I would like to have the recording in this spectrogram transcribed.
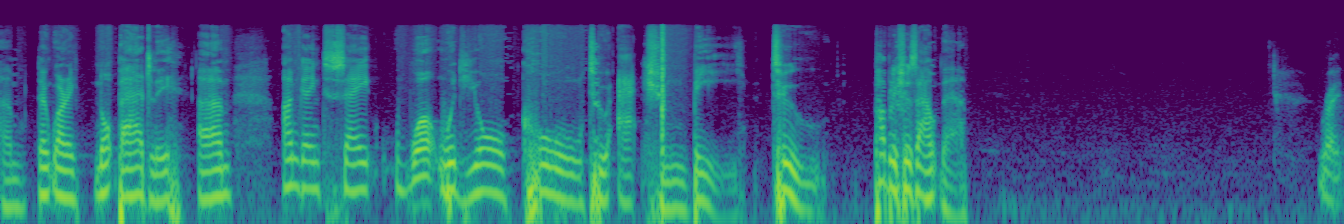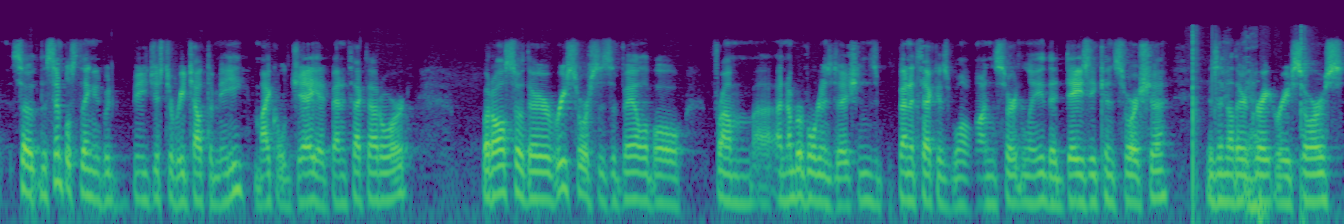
Um, don't worry, not badly. Um, I'm going to say, what would your call to action be to publishers out there? Right. So the simplest thing would be just to reach out to me, Michael J at benetech.org, but also there are resources available from uh, a number of organizations. Benetech is one, certainly. The DAISY Consortia is another yeah. great resource.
